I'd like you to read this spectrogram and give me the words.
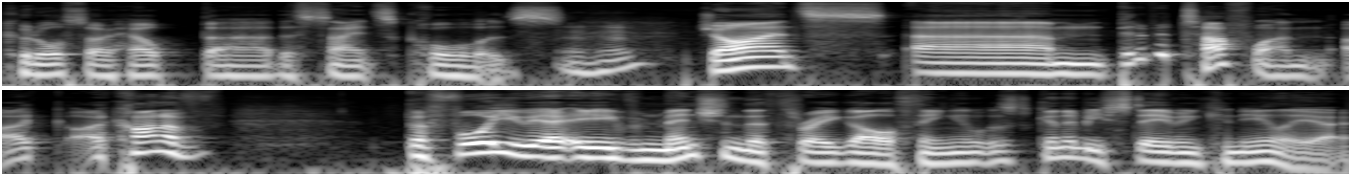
could also help uh, the Saints' because Giants, um, bit of a tough one. I, I kind of before you even mentioned the three goal thing, it was going to be Stephen Coniglio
